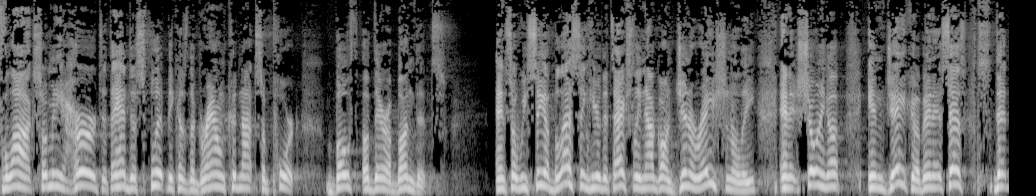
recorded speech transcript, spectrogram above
flock, so many herds that they had to split because the ground could not support both of their abundance. And so we see a blessing here that's actually now gone generationally, and it's showing up in Jacob. And it says that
